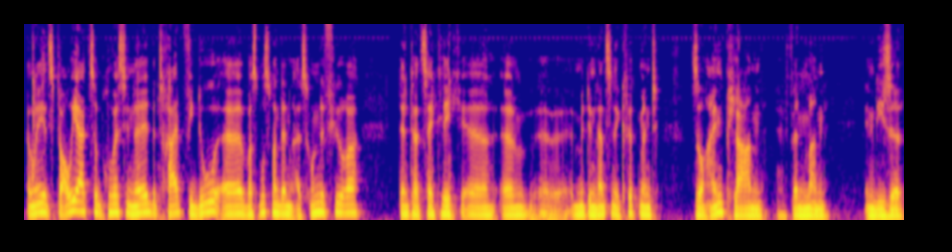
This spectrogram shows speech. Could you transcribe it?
Wenn man jetzt Baujagd so professionell betreibt wie du, äh, was muss man denn als Hundeführer denn tatsächlich äh, äh, mit dem ganzen Equipment so einplanen, wenn man in diese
